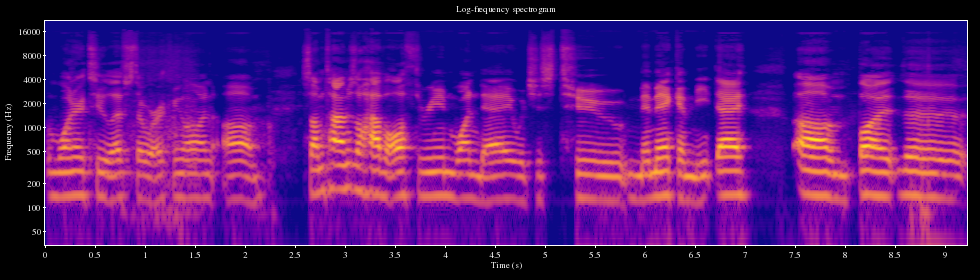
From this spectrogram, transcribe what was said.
one or two lifts they're working on. Um, sometimes they'll have all three in one day, which is to mimic a meet day. Um, but the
